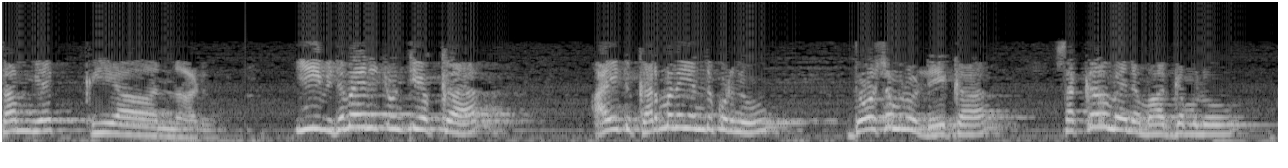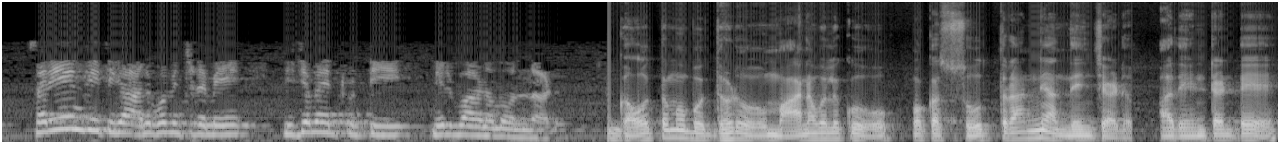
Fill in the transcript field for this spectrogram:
సమ్యక్ క్రియ అన్నాడు. ఈ విధమైనటువంటి యొక్క ఐదు కర్మల ఎందుకును దోషములు లేక సక్రమమైన మార్గములో సరైన రీతిగా అనుభవించడమే నిజమైనటువంటి నిర్వాణము అన్నాడు. గౌతమ బుద్ధుడు మానవులకు ఒక సూత్రాన్ని అందించాడు. అదేంటంటే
